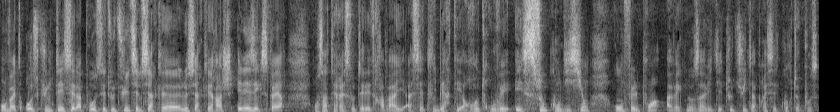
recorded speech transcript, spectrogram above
on va être ausculté. C'est la pause, c'est tout de suite, c'est le cercle, le cercle RH et les experts. On s'intéresse au télétravail, à cette liberté retrouvée et sous conditions. On fait le point avec nos invités tout de suite après cette courte pause.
